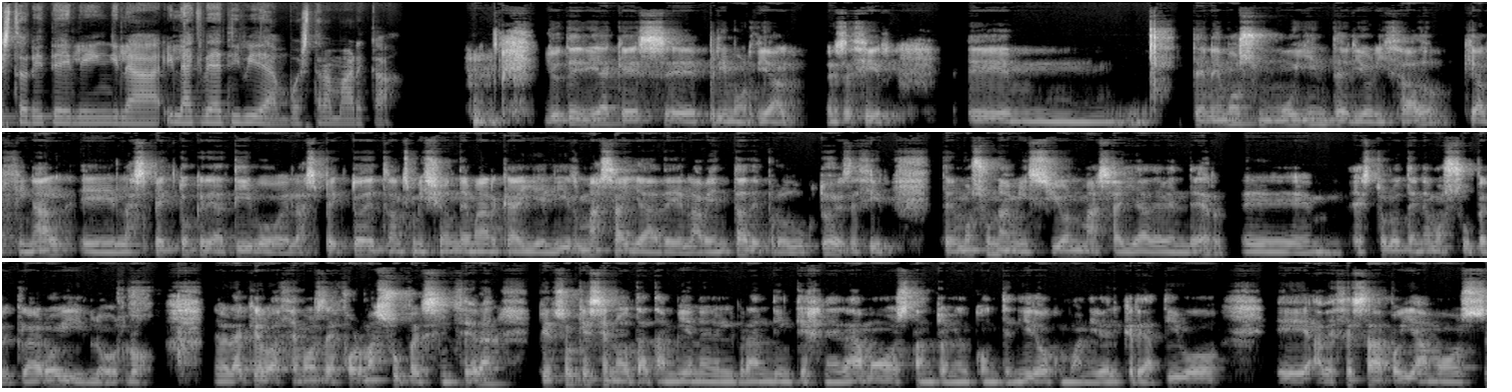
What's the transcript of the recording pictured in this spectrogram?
storytelling y la creatividad en vuestra marca? Yo te diría que es eh, primordial. Es decir, em, tenemos muy interiorizado que al final eh, el aspecto creativo, el aspecto de transmisión de marca y el ir más allá de la venta de producto, es decir, tenemos una misión más allá de vender, eh, esto lo tenemos súper claro y lo, de verdad que lo hacemos de forma súper sincera. Pienso que se nota también en el branding que generamos, tanto en el contenido como a nivel creativo. Eh, a veces apoyamos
